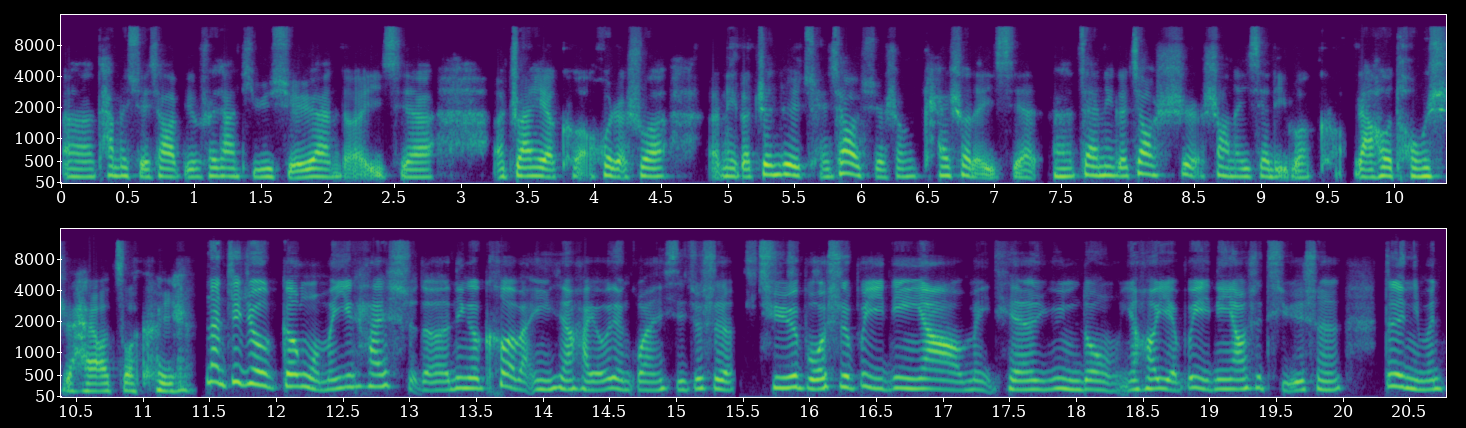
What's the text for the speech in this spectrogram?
嗯他们学校，比如说像体育学院的一些呃专业课，或者说呃那个针对全校学生开设的一些嗯在那个教室上的一些理论课，然后同时还要做科研。那这就跟我们一开始的那个刻板印象还有点关系，就是体育博士不一定要每天运动，然后也不一定要是体育生，对你们。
